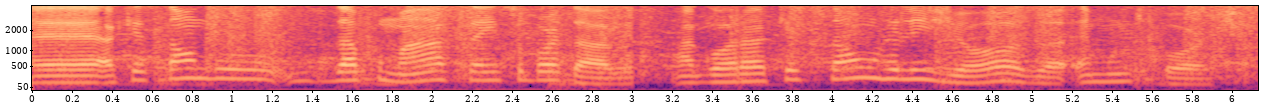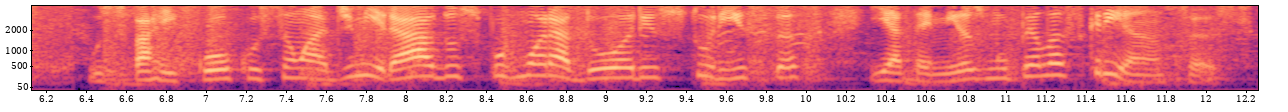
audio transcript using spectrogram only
É, a questão do, da fumaça é insuportável. Agora, a questão religiosa é muito forte. Os farricocos são admirados por moradores, turistas e até mesmo pelas crianças,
